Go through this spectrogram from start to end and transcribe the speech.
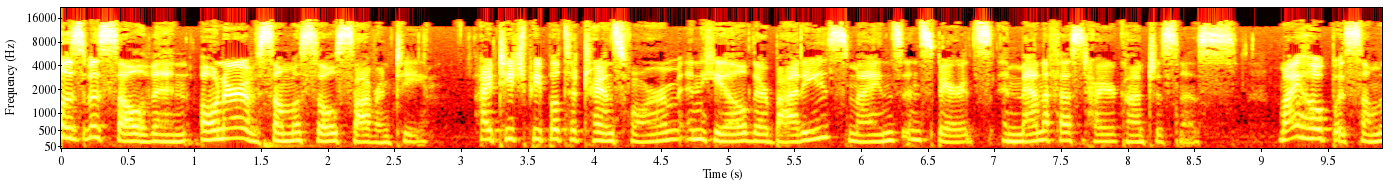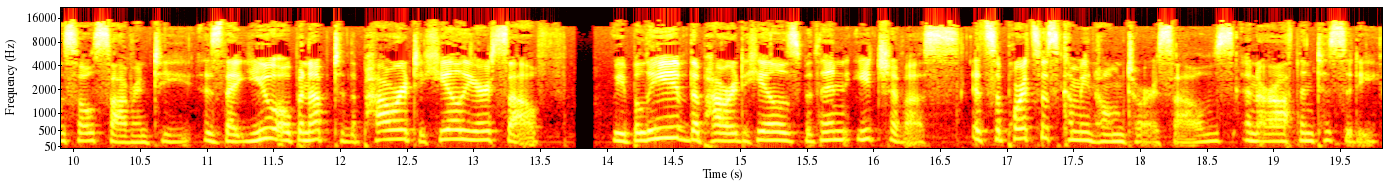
Elizabeth Sullivan, owner of Soma Soul Sovereignty. I teach people to transform and heal their bodies, minds, and spirits and manifest higher consciousness. My hope with Soma Soul Sovereignty is that you open up to the power to heal yourself. We believe the power to heal is within each of us. It supports us coming home to ourselves and our authenticity.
